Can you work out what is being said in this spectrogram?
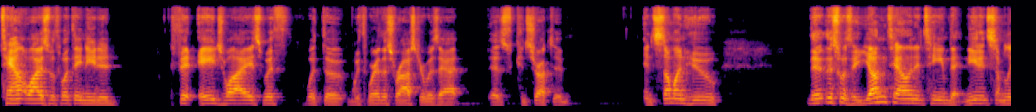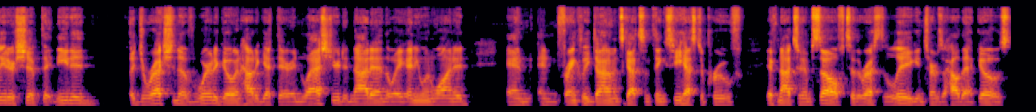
talent wise with what they needed, fit age wise with with the with where this roster was at as constructed, and someone who th- this was a young, talented team that needed some leadership, that needed a direction of where to go and how to get there. And last year did not end the way anyone wanted. And and frankly, Donovan's got some things he has to prove, if not to himself, to the rest of the league in terms of how that goes.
